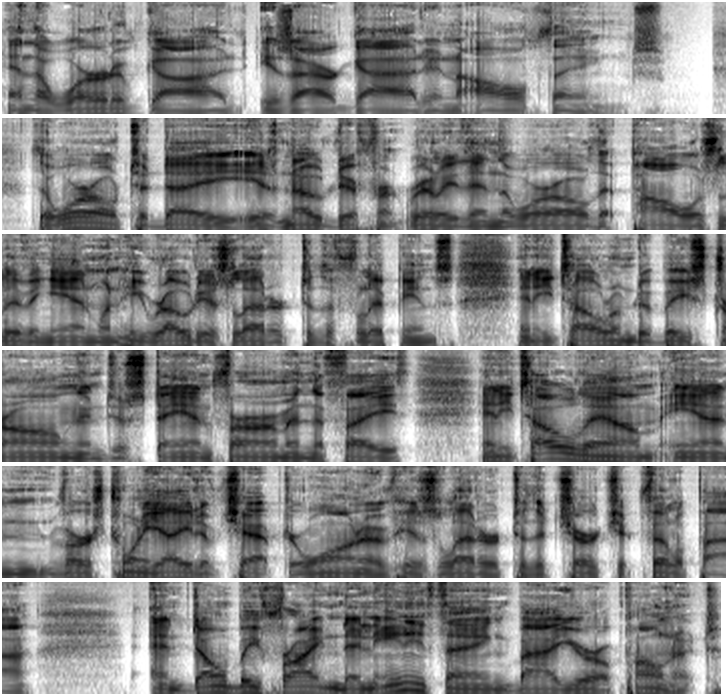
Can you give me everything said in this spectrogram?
and the Word of God is our guide in all things. The world today is no different, really, than the world that Paul was living in when he wrote his letter to the Philippians. And he told them to be strong and to stand firm in the faith. And he told them in verse 28 of chapter 1 of his letter to the church at Philippi and don't be frightened in anything by your opponent.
